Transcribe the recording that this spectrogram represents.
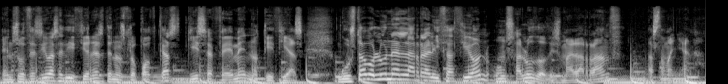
en sucesivas ediciones de nuestro podcast XFM Noticias. Gustavo Luna en la realización, un saludo de Ismael Arranz, hasta mañana.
